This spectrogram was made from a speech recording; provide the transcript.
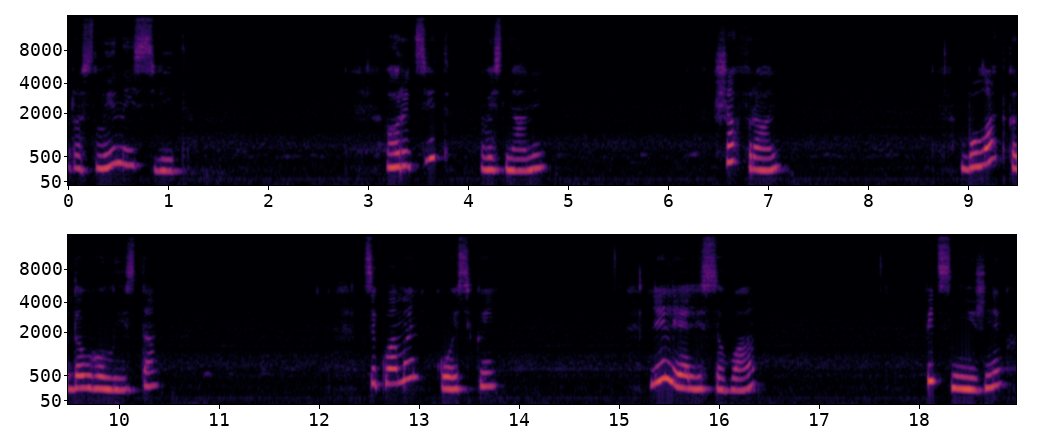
Рослинний світ. Горицвіт весняний, шафран, булатка довголиста, цикламен коський, лілія лісова, підсніжник.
